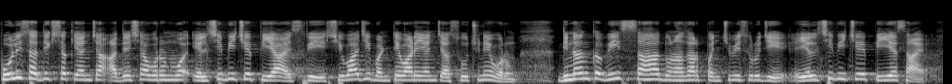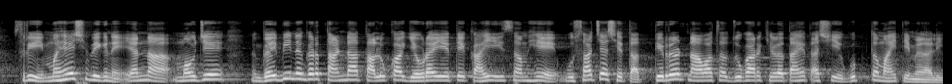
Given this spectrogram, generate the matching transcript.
पोलीस अधीक्षक यांच्या आदेशावरून व एल सी बीचे पी आय श्री शिवाजी बंटेवाडे यांच्या सूचनेवरून दिनांक वीस सहा दोन हजार पंचवीस रोजी एल सी बीचे P S I Shri Mahesh Vighne यांना मौजे गैबीनगर तांडा तालुका गेवराई येथे काही इसम हे उसाच्या शेतात तिरट नावाचा जुगार खेळत आहेत अशी गुप्त माहिती मिळाली.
